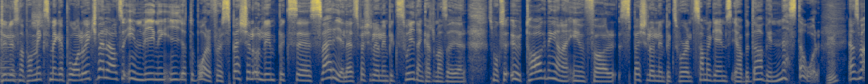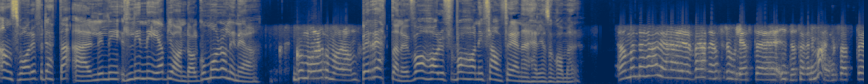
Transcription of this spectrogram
Du lyssnar på Mix Megapol och ikväll är alltså invigning i Göteborg för Special Olympics eh, Sverige, eller Special Olympics Sweden kanske man säger, som också är uttagningarna inför Special Olympics World Summer Games i Abu Dhabi nästa år. En som är ansvarig för detta är Lin- Linnea Björndal. God morgon Linnea! God morgon, god morgon. Berätta nu, vad har, du, vad har ni framför er den här helgen som kommer? Ja, men det här är världens roligaste idrottsevenemang. Så att, eh,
